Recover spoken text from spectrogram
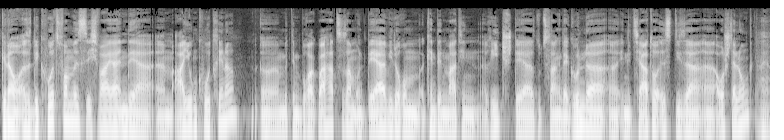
Genau, also die Kurzform ist, ich war ja in der ähm, A-Jugend Co-Trainer äh, mit dem Burak Bahar zusammen und der wiederum kennt den Martin Rietsch, der sozusagen der Gründer, äh, Initiator ist dieser äh, Ausstellung. Ah, ja.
